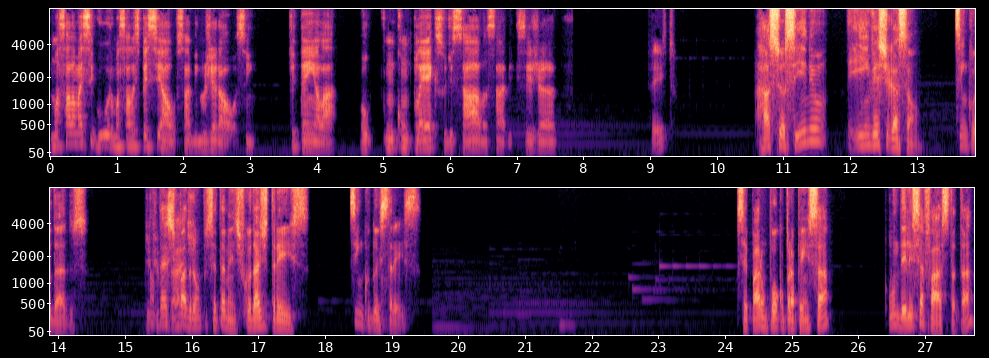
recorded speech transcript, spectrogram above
uma sala mais segura, uma sala especial, sabe, no geral, assim, que tenha lá ou um complexo de salas, sabe, que seja Feito. Raciocínio e investigação. Cinco dados. É um teste padrão pra você também. Dificuldade 3. 5, 2, 3. Separa um pouco pra pensar. Um deles se afasta, tá?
